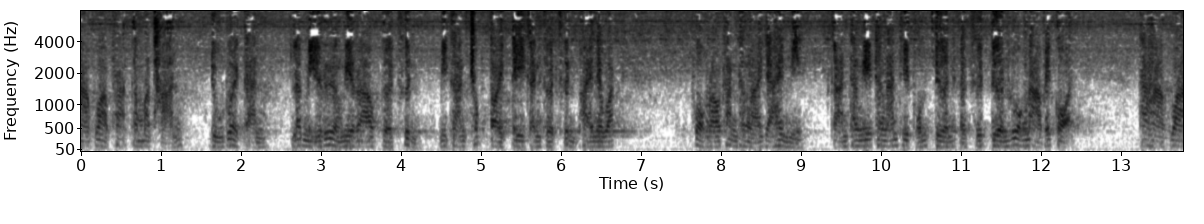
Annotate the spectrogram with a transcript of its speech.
หากว่าพระกรรมฐานอยู่ด้วยกัน และมีเรื่องมีราวเกิดขึ้น มีการชกต่อยตีกันเกิดขึ้นภายในวัด พวกเราท่านทั้งหลายอย่าให้มี การทั้งนี้ทั้งนั้นที่ผมเตือนก็คือเตือนล่วงหน้าไว้ก่อน ถ้าหากว่า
